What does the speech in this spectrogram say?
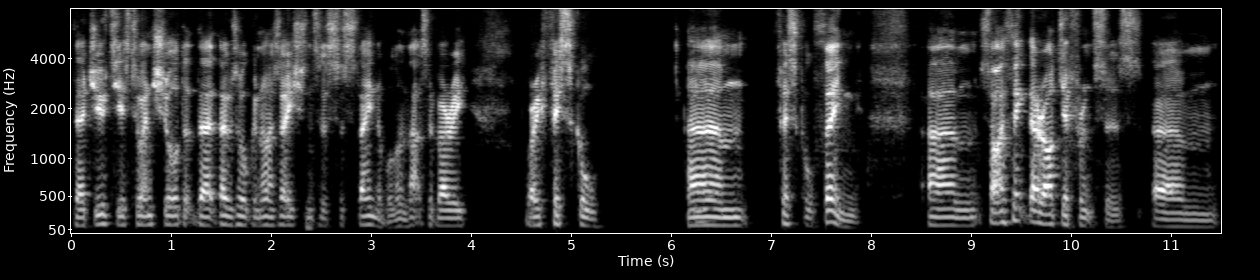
their duty is to ensure that that those organisations are sustainable, and that's a very, very fiscal um, fiscal thing. Um, so I think there are differences um,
